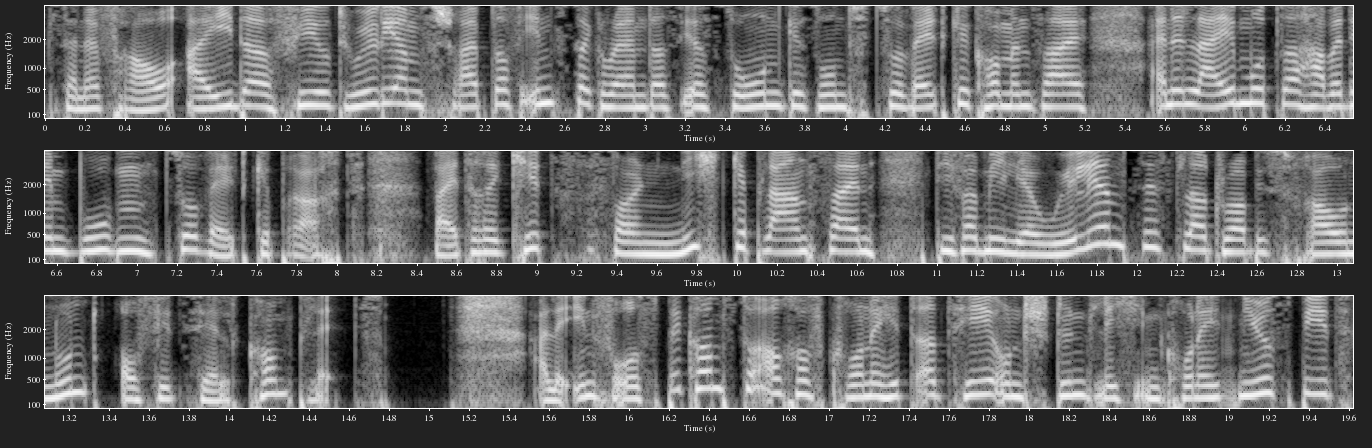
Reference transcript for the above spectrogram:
Seine Frau Aida Field Williams schreibt auf Instagram, dass ihr Sohn gesund zur Welt gekommen sei. Eine Leihmutter habe den Buben zur Welt gebracht. Weitere Kids sollen nicht geplant sein. Die Familie Williams ist laut Robbies Frau nun offiziell komplett. Alle Infos bekommst du auch auf KroneHit.at und stündlich im KroneHit Newsbeat.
